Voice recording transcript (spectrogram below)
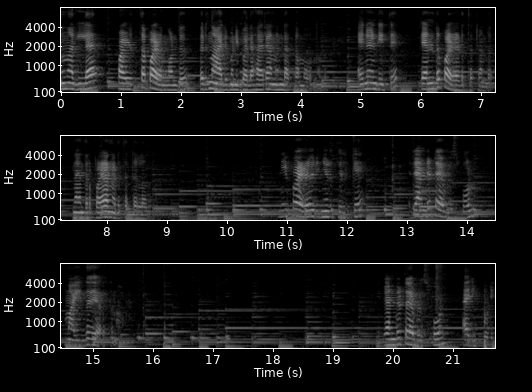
ഇന്ന് നല്ല പഴുത്ത പഴം കൊണ്ട് ഒരു നാല് മണി പലഹാരമാണ് ഉണ്ടാക്കാൻ പോകുന്നത്. അതിന് വേണ്ടിയിട്ട് രണ്ട് പഴം എടുത്തിട്ടുണ്ട്. നേന്ത്രപ്പഴമാണ് എടുത്തിട്ടുള്ളത്. ഇനി പഴം ഉരിഞ്ഞെടുത്തിലേക്ക് രണ്ട് ടേബിൾ സ്പൂൺ മൈദ ചേർക്കണം. രണ്ട് ടേബിൾ സ്പൂൺ അരിപ്പൊടി.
